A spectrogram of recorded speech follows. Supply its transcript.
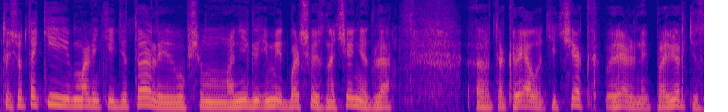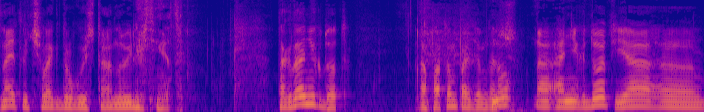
То есть вот такие маленькие детали, в общем, они имеют большое значение для э, так reality чек, реальной проверки, знает ли человек другую сторону или нет. Тогда анекдот. А потом пойдем дальше. Ну, анекдот я э,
